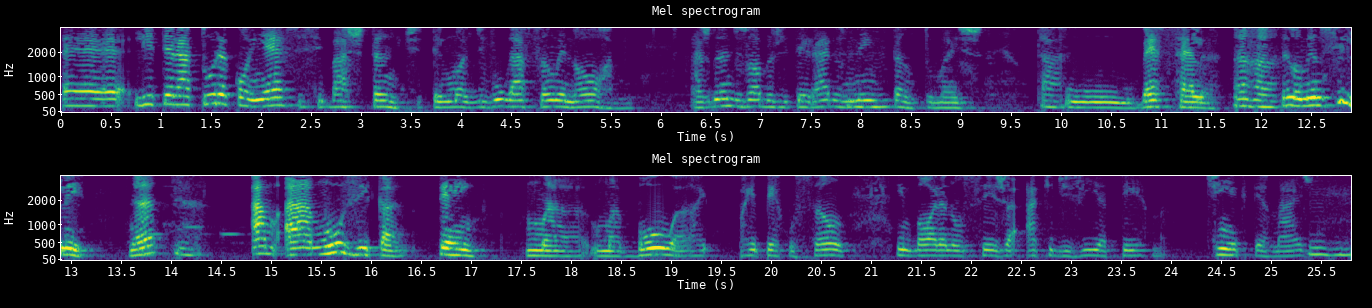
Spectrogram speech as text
É, literatura conhece-se bastante, tem uma divulgação enorme. As grandes obras literárias, nem uhum. tanto, mas tá. o best-seller, pelo menos se lê. Né? A, a música tem uma, uma boa repercussão, embora não seja a que devia ter, tinha que ter mais. Uhum.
